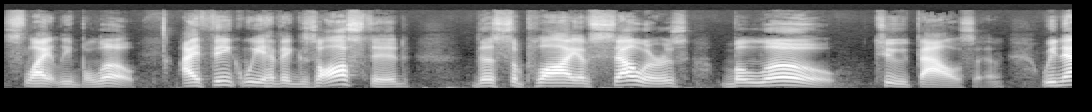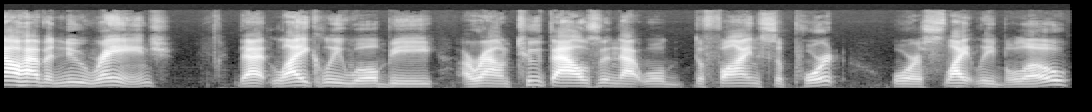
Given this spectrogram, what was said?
slightly below. I think we have exhausted the supply of sellers below 2,000. We now have a new range that likely will be around 2,000 that will define support or slightly below.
